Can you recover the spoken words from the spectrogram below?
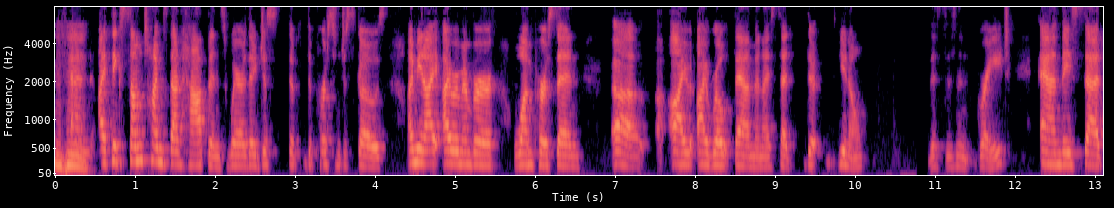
Mm-hmm. And I think sometimes that happens where they just, the, the person just goes. I mean, I, I remember one person, uh, I, I wrote them and I said, you know, this isn't great. And they said,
